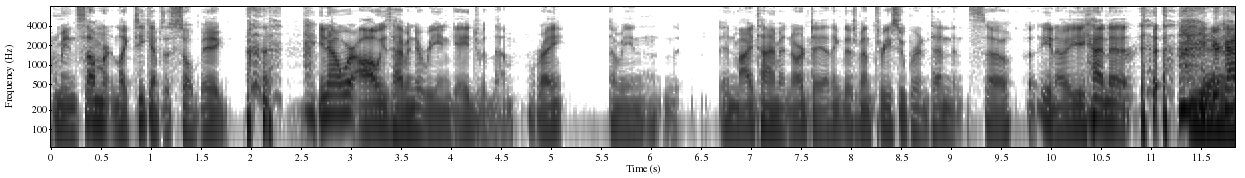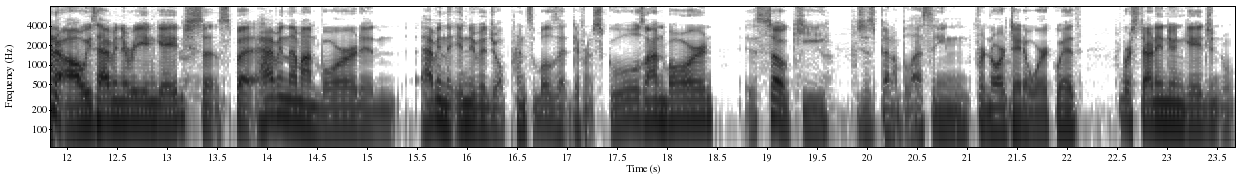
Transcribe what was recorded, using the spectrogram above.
I mean, some are like TCAPS is so big. you know, we're always having to re engage with them, right? I mean, in my time at Norte, I think there's been three superintendents. So, uh, you know, you kind of, you're kind of always having to re engage. So, but having them on board and having the individual principals at different schools on board is so key. It's just been a blessing for Norte to work with. We're starting to engage in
